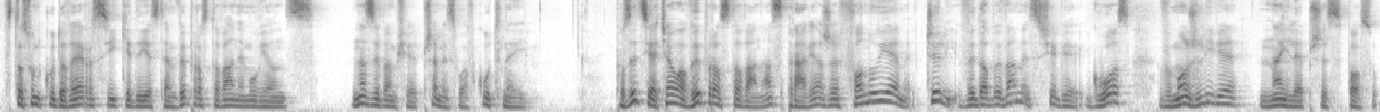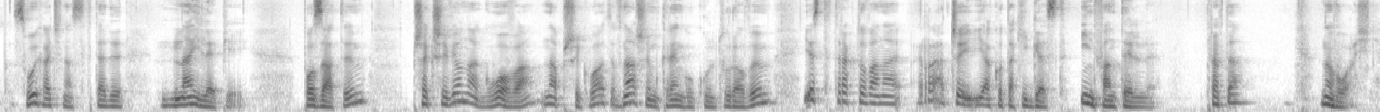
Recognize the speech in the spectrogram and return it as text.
w stosunku do wersji, kiedy jestem wyprostowany, mówiąc, nazywam się Przemysław Kutny. Pozycja ciała wyprostowana sprawia, że fonujemy, czyli wydobywamy z siebie głos w możliwie najlepszy sposób. Słychać nas wtedy najlepiej. Poza tym, przekrzywiona głowa, na przykład w naszym kręgu kulturowym, jest traktowana raczej jako taki gest infantylny. Prawda? No właśnie.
